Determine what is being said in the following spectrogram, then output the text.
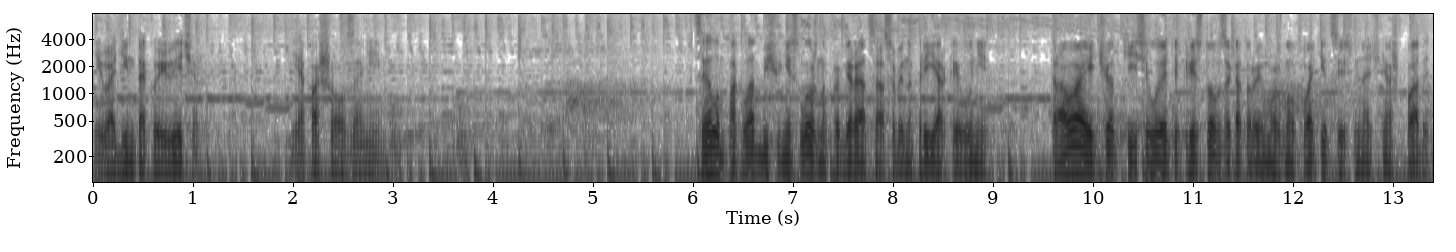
И в один такой вечер я пошел за ним. В целом по кладбищу несложно пробираться, особенно при яркой луне. Трава и четкие силуэты крестов, за которые можно ухватиться, если начнешь падать.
